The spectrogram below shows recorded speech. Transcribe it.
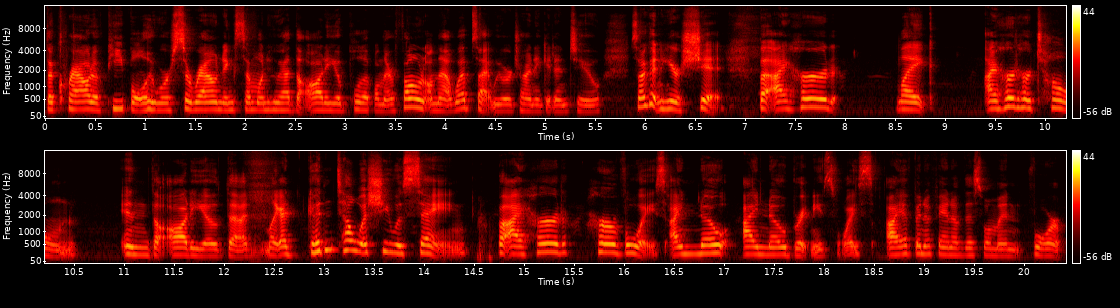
the crowd of people who were surrounding someone who had the audio pulled up on their phone on that website we were trying to get into. So i couldn't hear shit. But i heard like i heard her tone in the audio that like i couldn't tell what she was saying but i heard her voice. I know i know britney's voice. I have been a fan of this woman for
